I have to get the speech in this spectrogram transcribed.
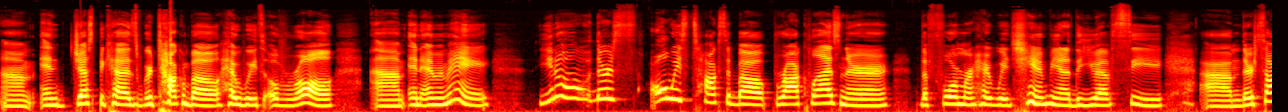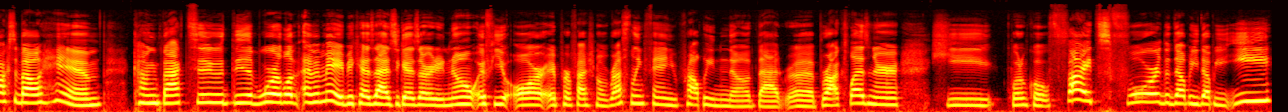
um, and just because we're talking about heavyweights overall um, in MMA, you know, there's always talks about Brock Lesnar, the former heavyweight champion of the UFC. Um, there's talks about him coming back to the world of MMA because, as you guys already know, if you are a professional wrestling fan, you probably know that uh, Brock Lesnar, he quote unquote fights for the WWE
